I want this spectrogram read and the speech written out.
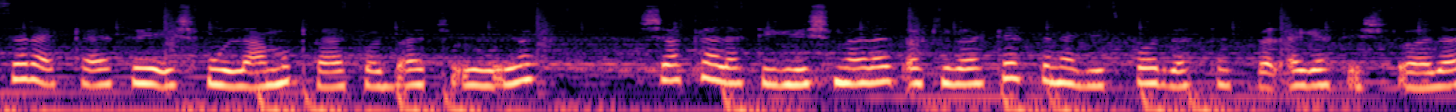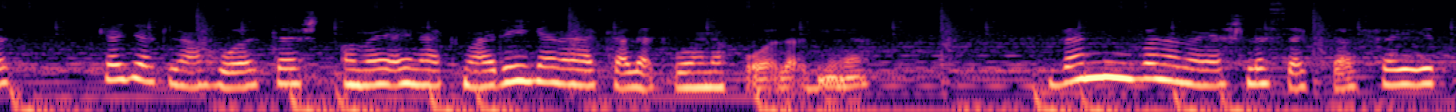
szerekkeltője és hullámok felkorbácsolója, s a keletigris mellett, akivel ketten együtt forgattak fel eget és földet, kegyetlen holtest, amelynek már régen el kellett volna forradnia. Vending valamelyes leszekte a fejét,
